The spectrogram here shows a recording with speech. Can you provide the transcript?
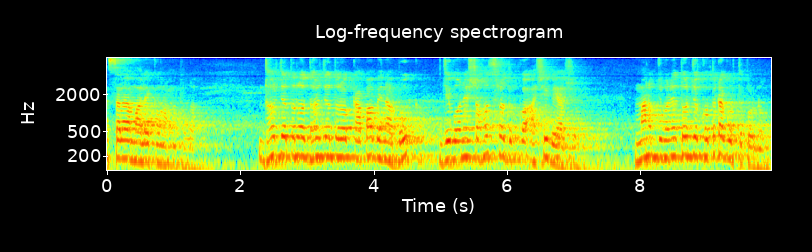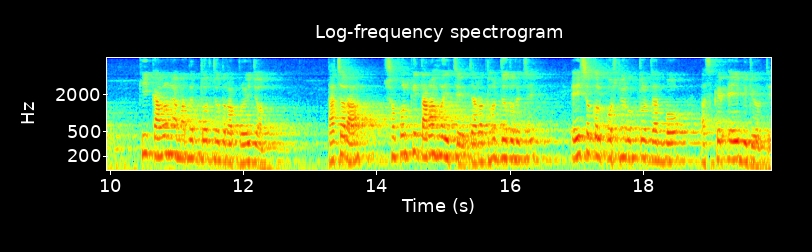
আসসালামু আলাইকুম রহমতুল্লাহ। ধৈর্য ধর ধৈর্য ধর, কাঁপাবে না বুক, জীবনে সহস্র দুঃখ আসিবে আসুক। মানব জীবনে ধৈর্য কতটা গুরুত্বপূর্ণ? কি কারণে আমাদের ধৈর্য ধরা প্রয়োজন? তাছাড়া, সফল কি তারা হয়েছে যারা ধৈর্য ধরেছে? এই সকল প্রশ্নের উত্তর জানব আজকের এই ভিডিওতে।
